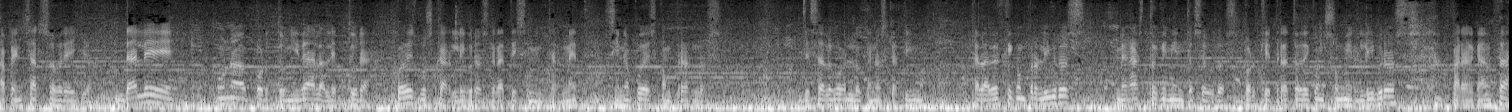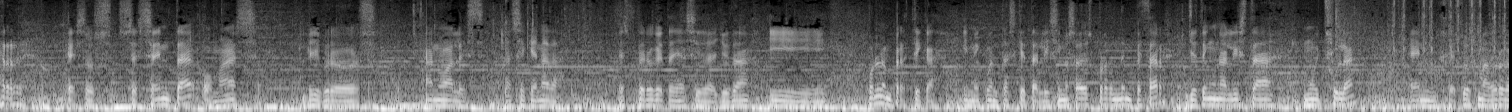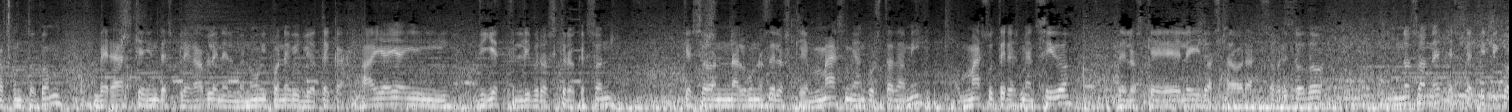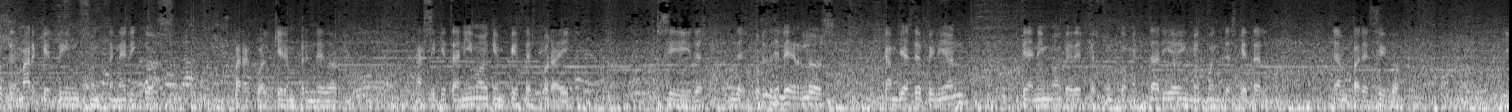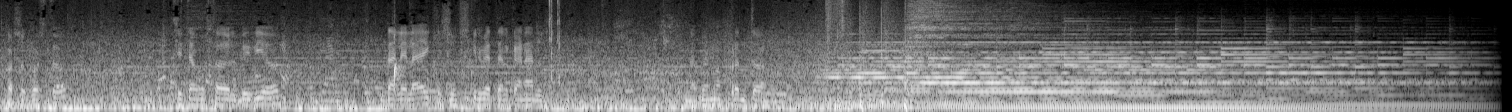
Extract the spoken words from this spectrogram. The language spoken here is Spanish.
a pensar sobre ello. Dale una oportunidad a la lectura. Puedes buscar libros gratis en internet si no puedes comprarlos es algo en lo que no escatimo. Cada vez que compro libros me gasto 500 euros porque trato de consumir libros para alcanzar esos 60 o más libros anuales. Así que nada, espero que te haya sido de ayuda y ponlo en práctica y me cuentas qué tal. Y si no sabes por dónde empezar, yo tengo una lista muy chula en jesusmadroga.com verás que hay un desplegable en el menú y pone biblioteca. Ahí hay 10 libros creo que son que son algunos de los que más me han gustado a mí, más útiles me han sido de los que he leído hasta ahora. Sobre todo, no son específicos de marketing, son genéricos para cualquier emprendedor. Así que te animo a que empieces por ahí. Si después de leerlos cambias de opinión, te animo a que dejes un comentario y me cuentes qué tal te han parecido. Y por supuesto, si te ha gustado el vídeo, dale like y suscríbete al canal. Nos vemos pronto.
